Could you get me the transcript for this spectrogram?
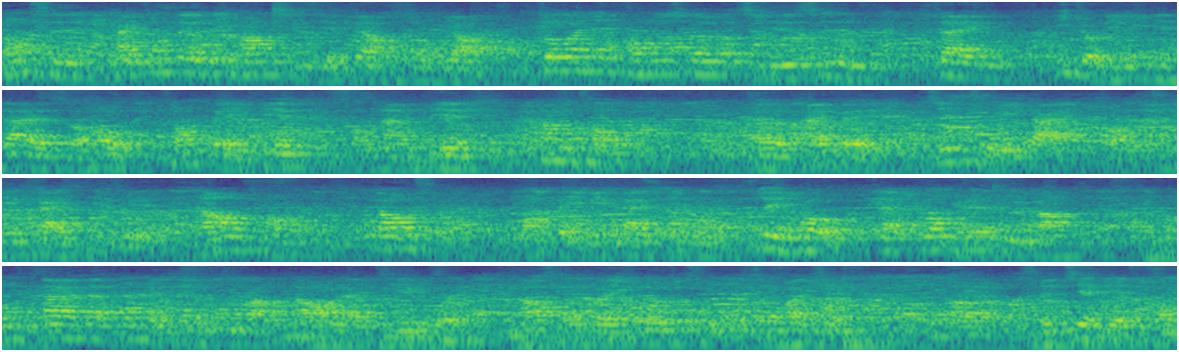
同时，台中这个地方其实也非常重要。中慢线通车其实是在一九零零年代的时候，从北边、从南边，他们从呃台北新竹一带往南边盖铁路，然后从高雄往北边盖铁路，最后在丰原的地方，大概在丰原那个地方，然后来接轨，然后成为说就是我们中外线呃全线联通。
